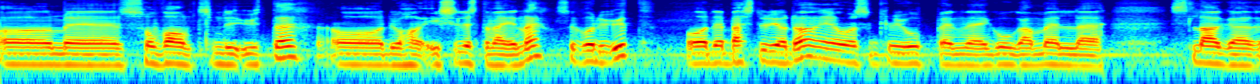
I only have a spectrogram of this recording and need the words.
og med så varmt som det er ute, og du har ikke lyst til å være inne, så går du ut. Og det beste du gjør da, er å skru opp en eh, god gammel slager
